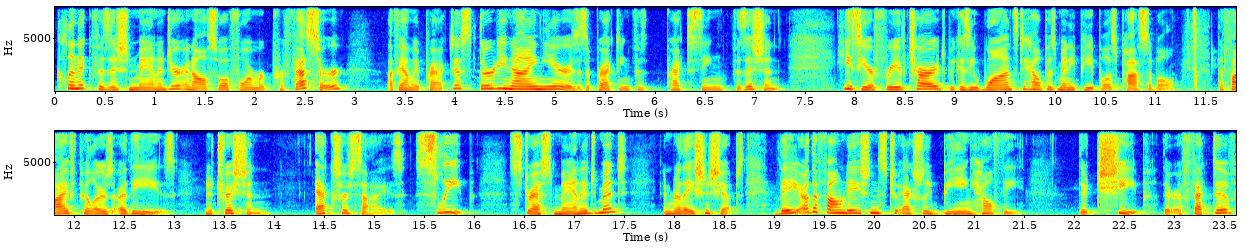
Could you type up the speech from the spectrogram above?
clinic physician manager and also a former professor of family practice, 39 years as a practicing physician. He's here free of charge because he wants to help as many people as possible. The five pillars are these nutrition, exercise, sleep, stress management, and relationships. They are the foundations to actually being healthy. They're cheap, they're effective,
